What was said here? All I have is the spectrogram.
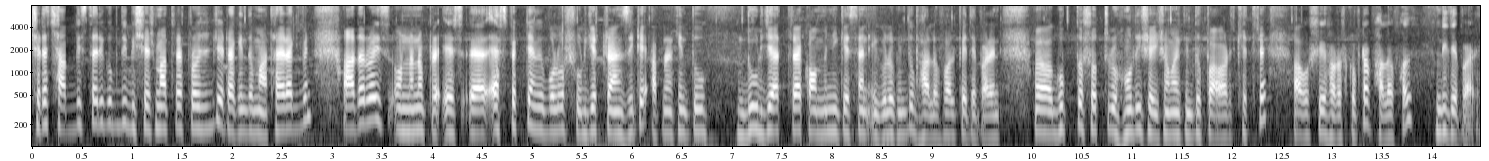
সেটা ছাব্বিশ তারিখ অবধি বিশেষ মাত্রায় প্রযোজ্য, এটা কিন্তু মাথায় রাখবেন। আদারওয়াইজ অন্যান্য অ্যাসপেক্টে আমি বলব সূর্যের ট্রানজিটে আপনার কিন্তু দূরযাত্রা কমিউনিকেশান এগুলো কিন্তু ভালো ফল পেতে পারেন। গুপ্ত শত্রু হদি সেই সময় কিন্তু পাওয়ার ক্ষেত্রে অবশ্যই হরস্কোপটা ভালো ফল দিতে পারে।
